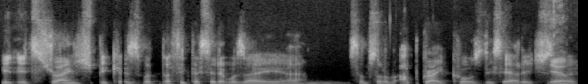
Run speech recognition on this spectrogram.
it, it's strange because what I think they said it was a um, some sort of upgrade caused this outage. So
